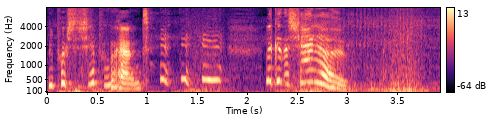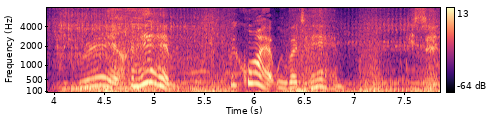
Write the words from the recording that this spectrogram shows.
We pushed the ship around. Look at the shadow. Brilliant. I can hear him. We're quiet, we'll be to hear him. Listen.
